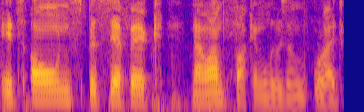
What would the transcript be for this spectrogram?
its own specific now I'm fucking losing right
